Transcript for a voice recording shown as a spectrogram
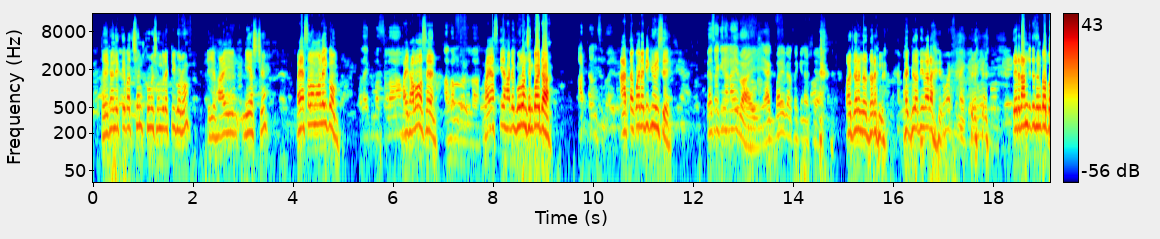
তো এখানে দেখতে পাচ্ছেন খুবই সুন্দর একটি গরু। এই যে ভাই নিয়ে আসছে। ভাই আসসালামু আলাইকুম। ভাই ভালো আছেন? আলহামদুলিল্লাহ। ভাই আজকে হাটে গরু আনছেন কয়টা? আটটা কয়টা বিক্রি হয়েছে? বেচা কিনা নাই ভাই একবারে বেচা কিনা শেষ। আর ধরেন না ধরেন না। ভাই গুলা দিবার এর দাম কত?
